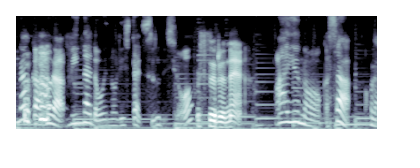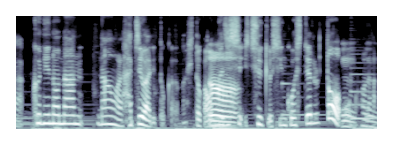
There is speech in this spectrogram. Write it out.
なんかほら、みんなでお祈りしたりするでしょ？するね。ああいうのがさ、ほら、国の何何割、8割とかの人が同じし宗教信仰してると、うんほらう、ん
